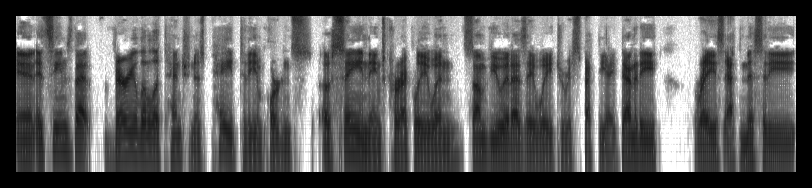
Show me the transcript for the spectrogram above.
And it seems that very little attention is paid to the importance of saying names correctly when some view it as a way to respect the identity, race, ethnicity,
